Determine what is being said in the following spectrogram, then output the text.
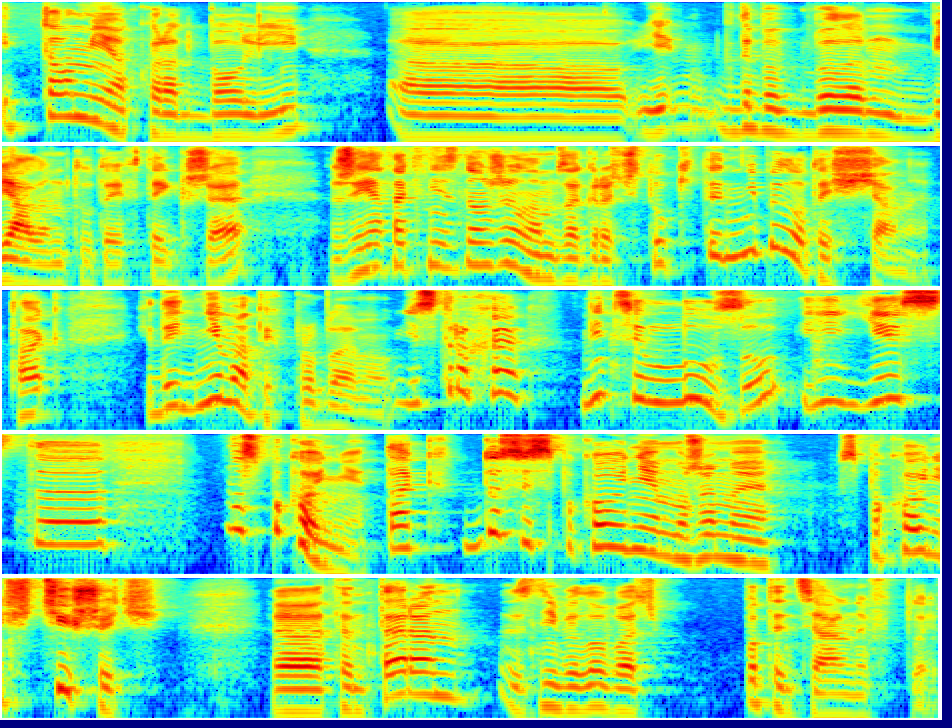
I to mi akurat boli, e, gdyby byłem białym tutaj w tej grze, że ja tak nie zdążyłem zagrać tu, kiedy nie było tej ściany, tak? Kiedy nie ma tych problemów. Jest trochę więcej luzu i jest e, no spokojnie, tak? Dosyć spokojnie możemy spokojnie ściszyć e, ten teren, zniwelować potencjalny wpływ.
